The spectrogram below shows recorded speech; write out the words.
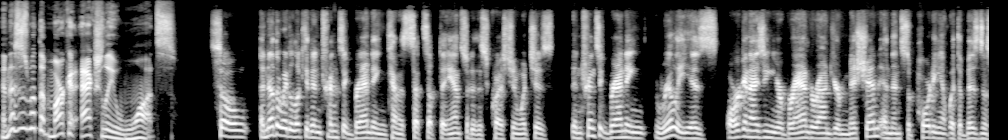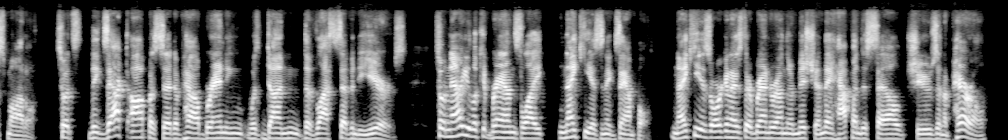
and this is what the market actually wants. So, another way to look at intrinsic branding kind of sets up the answer to this question, which is intrinsic branding really is organizing your brand around your mission and then supporting it with a business model. So, it's the exact opposite of how branding was done the last 70 years. So, now you look at brands like Nike as an example. Nike has organized their brand around their mission. They happen to sell shoes and apparel.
